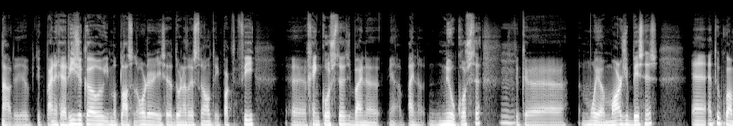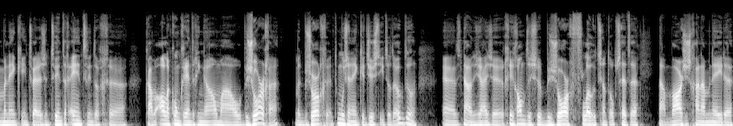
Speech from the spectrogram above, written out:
Nou, je hebt natuurlijk bijna geen risico. Iemand plaatst een order, je zet het door naar het restaurant je pakt een fee. Eh, geen kosten, dus bijna, ja, bijna nul kosten. Mhm. natuurlijk eh, een mooie marge business. Eh, en toen kwam in één keer in 2020, 2021 eh, kwamen alle concurrenten gingen allemaal bezorgen. Met bezorgen. En toen moest in één keer Just Eat dat ook doen. Dus nou, nu zijn ze gigantische bezorgfloats aan het opzetten. Nou, marges gaan naar beneden.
